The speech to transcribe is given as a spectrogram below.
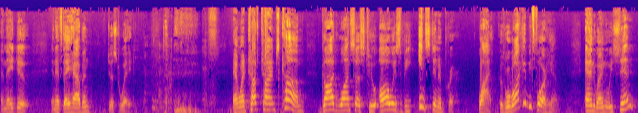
and they do. And if they haven't, just wait. and when tough times come, God wants us to always be instant in prayer. Why? Because we're walking before Him. And when we sin,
